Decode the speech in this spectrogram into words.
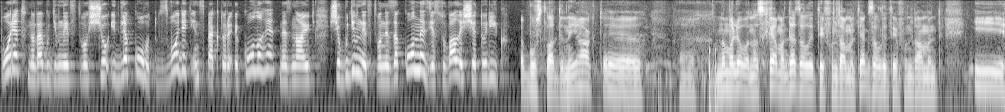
Поряд нове будівництво. Що і для кого тут зводять, інспектори-екологи не знають. Що будівництво незаконне, з'ясували ще торік. Був складений акт, е, е, намальована схема, де залитий фундамент, як залитий фундамент. І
